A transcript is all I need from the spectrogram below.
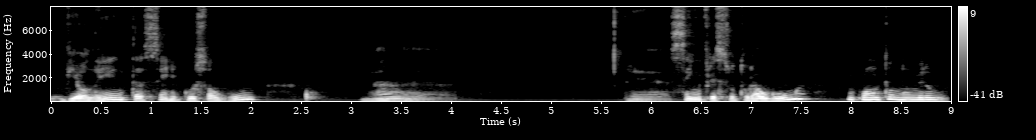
violenta, sem recurso algum, né, é, sem infraestrutura alguma, enquanto um número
